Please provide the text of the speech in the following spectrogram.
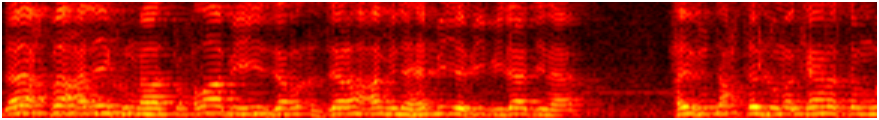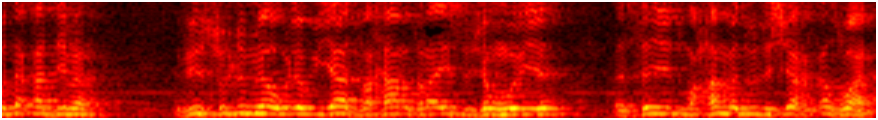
لا يخفى عليكم ما تحظى به الزراعة من أهمية في بلادنا حيث تحتل مكانة متقدمة في سلم أولويات فخامة رئيس الجمهورية السيد محمد الشيخ القزواني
